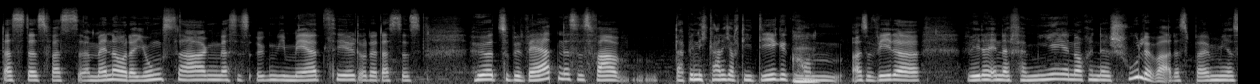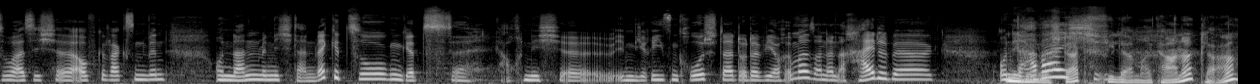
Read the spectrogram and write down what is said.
dass das, was äh, Männer oder Jungs sagen, dass es irgendwie mehr zählt oder dass das höher zu bewerten ist. Es war, da bin ich gar nicht auf die Idee gekommen. Also weder, weder in der Familie noch in der Schule war das bei mir so, als ich äh, aufgewachsen bin. Und dann bin ich dann weggezogen, jetzt äh, auch nicht äh, in die Riesengroßstadt oder wie auch immer, sondern nach Heidelberg. Und Eine da junge war Stadt, ich viele Amerikaner, klar.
